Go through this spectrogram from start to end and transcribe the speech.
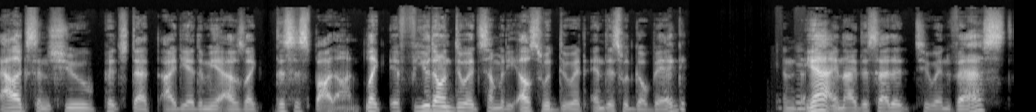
Alex and Shuo pitched that idea to me, I was like, this is spot on. Like, if you don't do it, somebody else would do it, and this would go big. And yeah, and I decided to invest.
